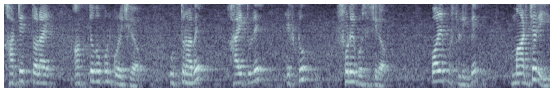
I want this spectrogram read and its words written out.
খাটের তলায় আত্মগোপন করেছিল। উত্তর হবে, হাই তুলে একটু সরে বসেছিল। পরের প্রশ্ন লিখবে, মার্জারি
